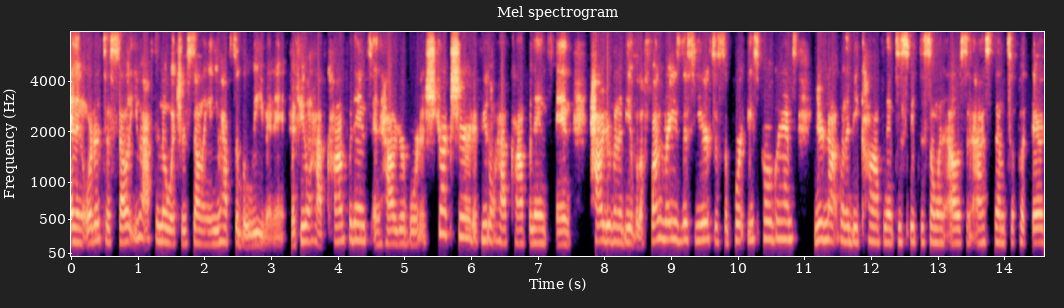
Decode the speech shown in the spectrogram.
And in order to sell it, you have to know what you're selling and you have to believe in it. If you don't have confidence in how your board is structured, if you don't have confidence in how you're going to be able to fundraise this year to support these programs, you're not going to be confident to speak to someone else and ask them to put their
